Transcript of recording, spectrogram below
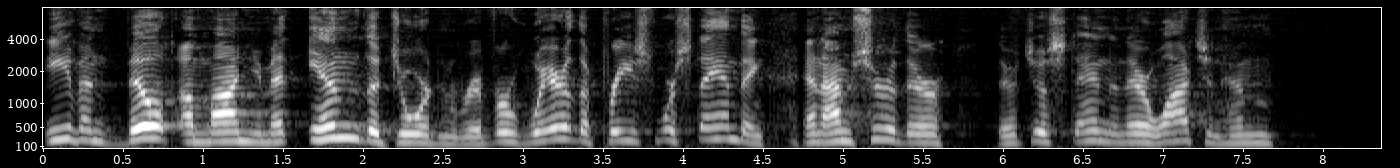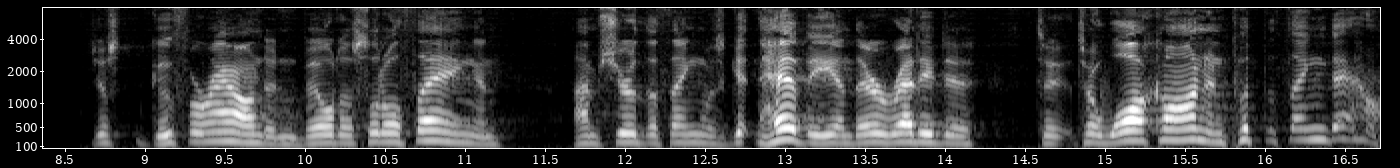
even built a monument in the Jordan River where the priests were standing. And I'm sure they're, they're just standing there watching him just goof around and build this little thing. And I'm sure the thing was getting heavy and they're ready to, to, to walk on and put the thing down.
